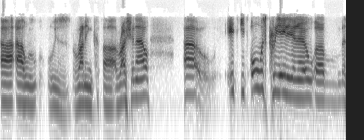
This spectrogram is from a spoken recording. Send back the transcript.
uh, who, who is running Russia now. it it always created, you know, um, a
